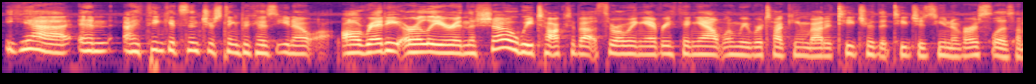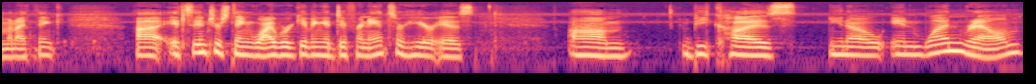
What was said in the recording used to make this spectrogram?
Yeah, and I think it's interesting because, you know, already earlier in the show, we talked about throwing everything out when we were talking about a teacher that teaches universalism. And I think uh, it's interesting why we're giving a different answer here is um, because, you know, in one realm,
